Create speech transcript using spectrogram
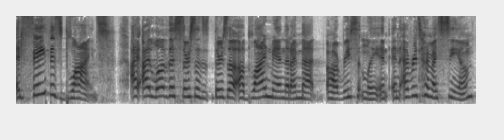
And faith is blind. I, I love this. There's a, there's a, a blind man that I met uh, recently, and, and every time I see him,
